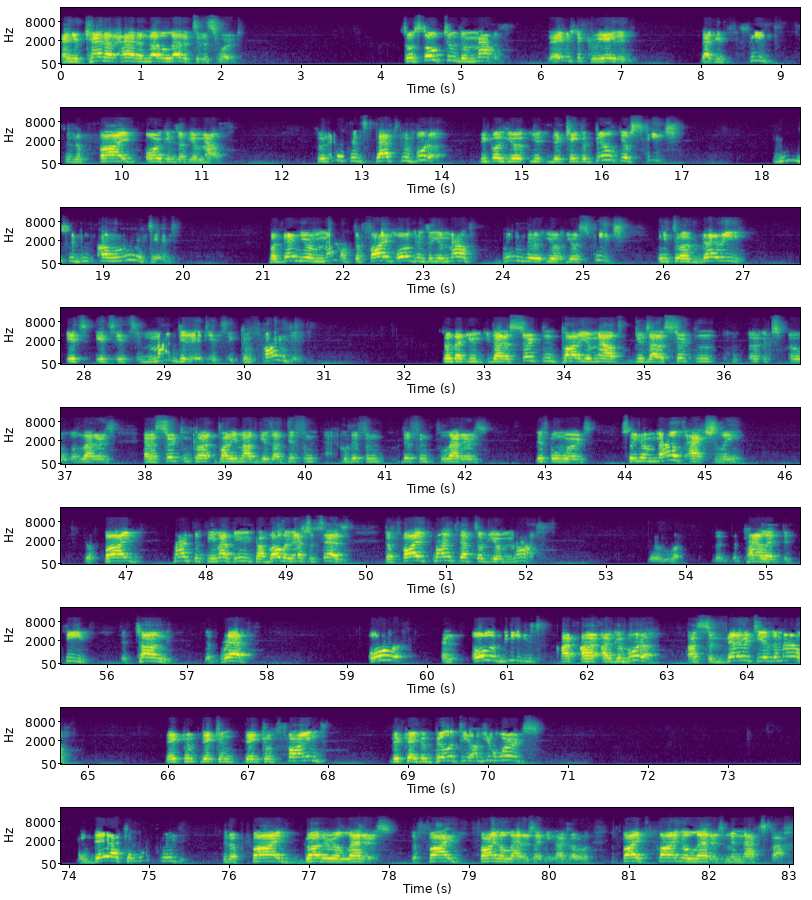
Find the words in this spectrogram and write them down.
And you cannot add another letter to this word. So so too the mouth. The Abishah created that you speak through the five organs of your mouth. So in essence, that's the Buddha, because your, your the capability of speech needs to be unlimited. But then your mouth, the five organs of your mouth, bring your, your, your speech into a very it's it's it's moderate, it's it it. So that you that a certain part of your mouth gives out a certain Uh, uh, letters, and a certain your mouth gives out different different different letters, different words. So your mouth actually, the five concepts of your mouth, in Kabbalah, and says, the five concepts of your mouth, the, the, the palate, the teeth, the tongue, the breath, all and all of these are, are, are gevura, are severity of the mouth. They can they can they confine the capability of your words. And they are connected to the five guttural letters, the five final letters, I mean, not guttural, the five final letters, menatzpach.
